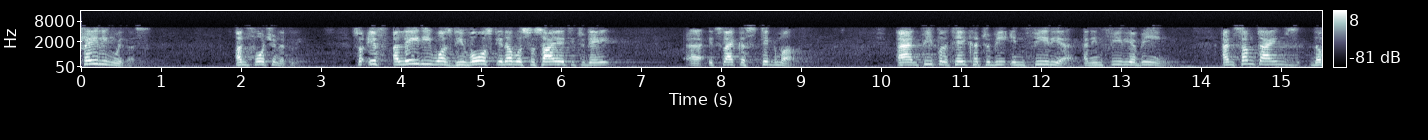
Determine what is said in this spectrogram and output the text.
trailing with us. Unfortunately. So if a lady was divorced in our society today, uh, it's like a stigma. And people take her to be inferior, an inferior being. And sometimes the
